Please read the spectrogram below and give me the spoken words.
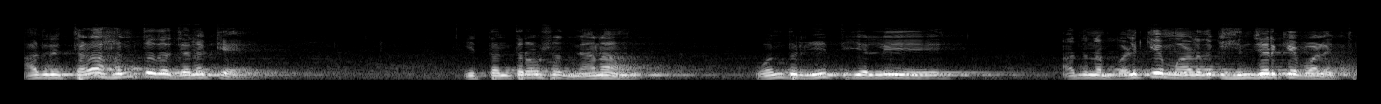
ಆದರೆ ತಳಹಂತದ ಜನಕ್ಕೆ ಈ ತಂತ್ರಾಂಶ ಜ್ಞಾನ ಒಂದು ರೀತಿಯಲ್ಲಿ ಅದನ್ನು ಬಳಕೆ ಮಾಡೋದಕ್ಕೆ ಹಿಂಜರಿಕೆ ಭಾಳ ಇತ್ತು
